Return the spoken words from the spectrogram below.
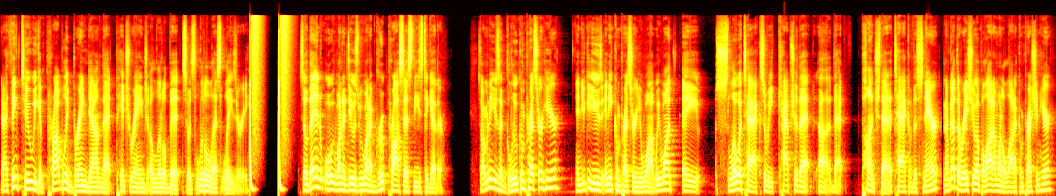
And I think too, we could probably bring down that pitch range a little bit so it's a little less lasery. So then what we wanna do is we wanna group process these together. So I'm gonna use a glue compressor here, and you can use any compressor you want. We want a slow attack so we capture that, uh, that punch, that attack of the snare. And I've got the ratio up a lot. I want a lot of compression here.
